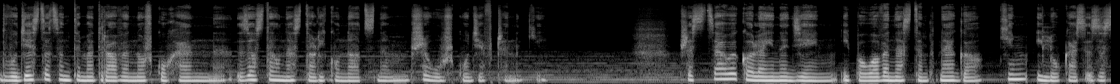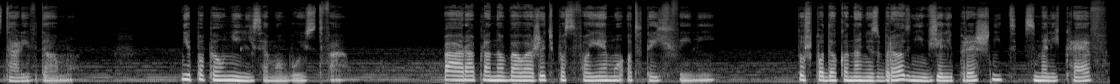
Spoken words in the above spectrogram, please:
dwudziestocentymetrowy nóż kuchenny, został na stoliku nocnym przy łóżku dziewczynki. Przez cały kolejny dzień i połowę następnego Kim i Lukas zostali w domu. Nie popełnili samobójstwa. Para planowała żyć po swojemu od tej chwili. Tuż po dokonaniu zbrodni wzięli prysznic, zmyli krew,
